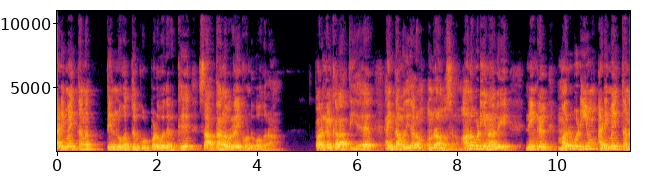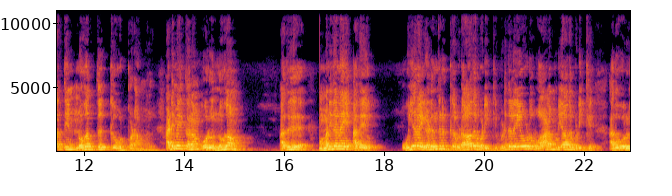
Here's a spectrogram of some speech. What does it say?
அடிமைத்தனத்தின் நுகத்துக்கு உட்படுவதற்கு சாத்தான் அவர்களை கொண்டு போகிறான். பாருங்கள் கலாத்தியர் ஐந்தாம் அதிகாரம் ஒன்றாம் வசனம். ஆனபடியினாலே நீங்கள் மறுபடியும் அடிமைத்தனத்தின் நுகத்துக்கு உட்படாமல். அடிமைத்தனம் ஒரு நுகம். அது மனிதனை அதை உயர எழுந்திருக்க விடாதபடிக்கு விடுதலையோடு வாழ முடியாதபடிக்கு அது ஒரு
